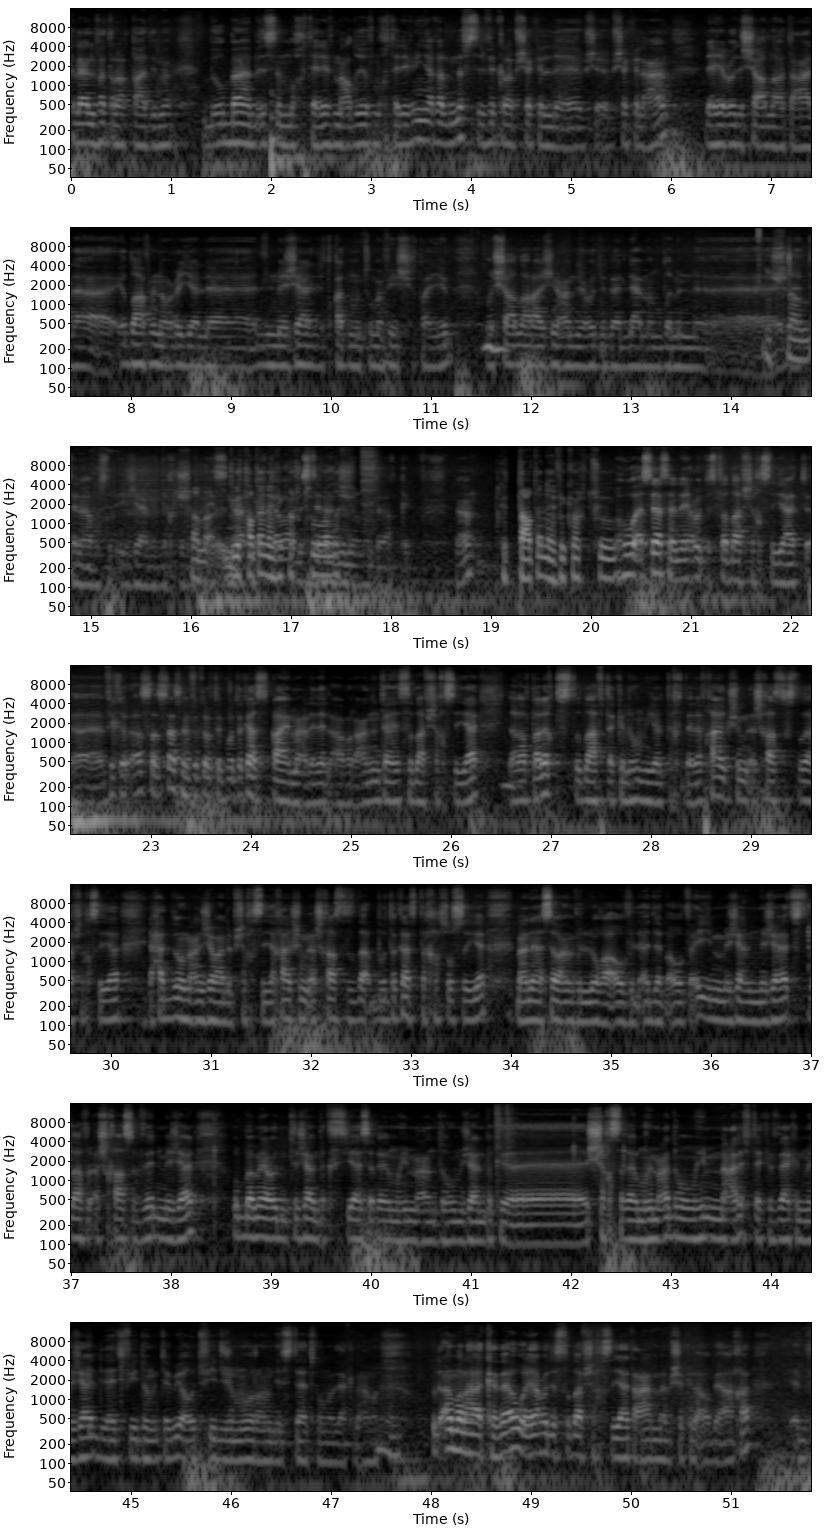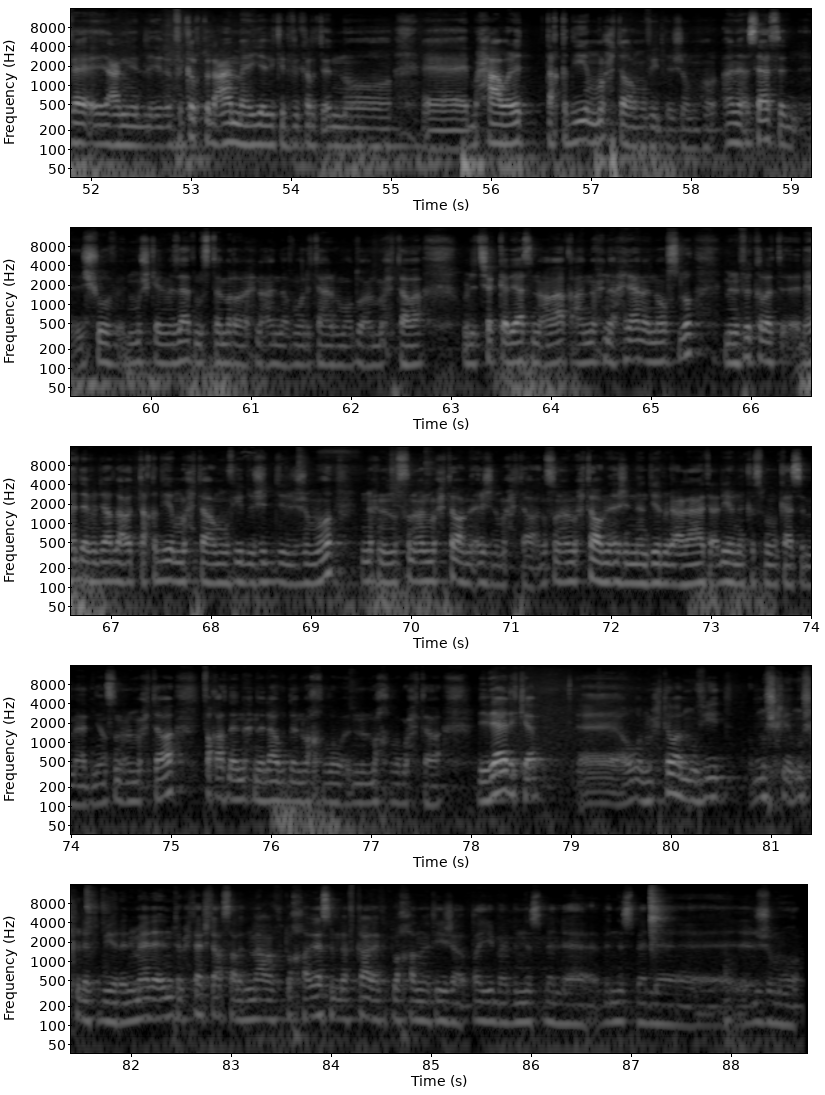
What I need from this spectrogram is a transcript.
خلال الفترة القادمة ربما باسم مختلف مع ضيوف مختلفين يغلب نفس الفكرة بشكل بشكل عام. لا يعود إن شاء الله تعالى إضافة نوعية للمجال اللي تقدموا أنتم فيه شيء طيب. وإن شاء الله راجعين عن يعود إذا من ضمن إن شاء الله. التنافس الإيجابي اللي إن شاء الله. تعطينا فكرة نعم؟ كنت تعطينا فكرته هو أساسا يعود استضاف شخصيات آه، فكر أساسا فكرة البودكاست قائمة على ذا الأمر عن أنت استضاف شخصيات لغير طريقة استضافتك اللي هم هي اللي تختلف خارج من الاشخاص تستضاف شخصيات يحدثون عن جوانب شخصية. خارج من الاشخاص تستضاف بودكاست تخصصية معناها سواء في اللغة أو في الأدب أو في أي مجال من المجالات تستضاف الأشخاص في ذا المجال. ربما يعود أنت جانبك السياسي غير مهم عندهم جانبك آه، الشخصي غير مهم عندهم ومهم معرفتك في ذاك المجال اللي تفيدهم أنت به أو تفيد جمهورهم اللي يستهدفون ذاك العمل والأمر هكذا ولا يعود يستضاف شخصيات عامة بشكل أو بآخر. يعني فكرته العامة هي ذيك الفكرة إنه آه، محاولة تقديم محتوى مفيد للجمهور. أنا أساسا شوف المشكلة ما زالت مستمرة. نحن عندنا في موريتانيا في موضوع المحتوى واللي تشكل ياس من عواقع انه إحنا أحيانا نوصله من فكرة الهدف اللي يطلع تقديم محتوى مفيد وجدي للجمهور انه إحنا نصنع المحتوى من أجل المحتوى. نصنع المحتوى من أجل إن ندير الاعلانات عليه ونكسب مكاسب مادية. نصنع المحتوى فقط لأن إحنا لابد أن ناخذ محتوى. لذلك هو المحتوى المفيد مشكله مشكلة كبيرة. لماذا أنت محتاج تعصر دماغك توخر ياسم من افكارك توخر نتيجه طيبه بالنسبة ل... بالنسبة للجمهور.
